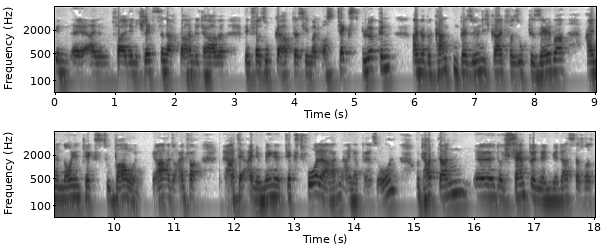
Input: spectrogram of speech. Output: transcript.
in äh, einem Fall, den ich letzte Nacht behandelt habe, den Versuch gehabt, dass jemand aus Textblöcken einer bekannten Persönlichkeit versuchte selber einen neuen Text zu bauen. Ja, also einfach er hatte eine Menge Textvorlagen einer Person und hat dann äh, durch Sample nennen wir das, das was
